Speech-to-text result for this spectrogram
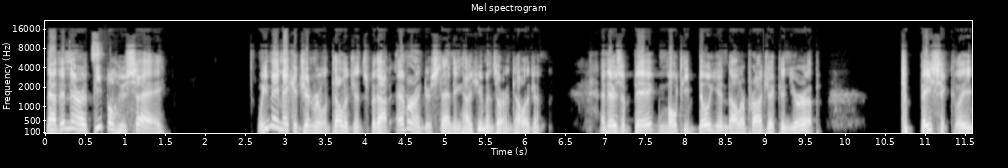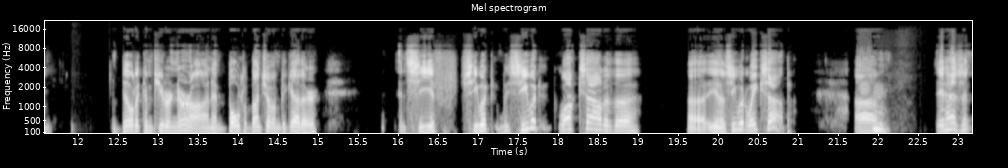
Now, then there are people who say we may make a general intelligence without ever understanding how humans are intelligent. And there's a big multi billion dollar project in Europe to basically build a computer neuron and bolt a bunch of them together and see if see what see what walks out of the uh, you know see what wakes up um, hmm. it hasn't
